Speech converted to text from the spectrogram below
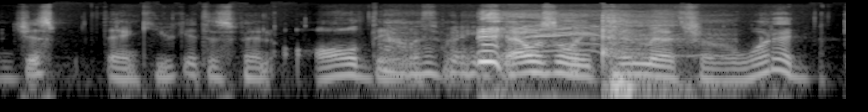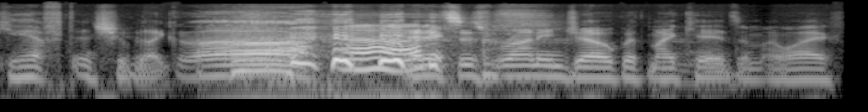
and just think you get to spend all day with me. That was only ten minutes from me. What a gift. And she'll be like, Ugh. and it's this running joke with my kids and my wife.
